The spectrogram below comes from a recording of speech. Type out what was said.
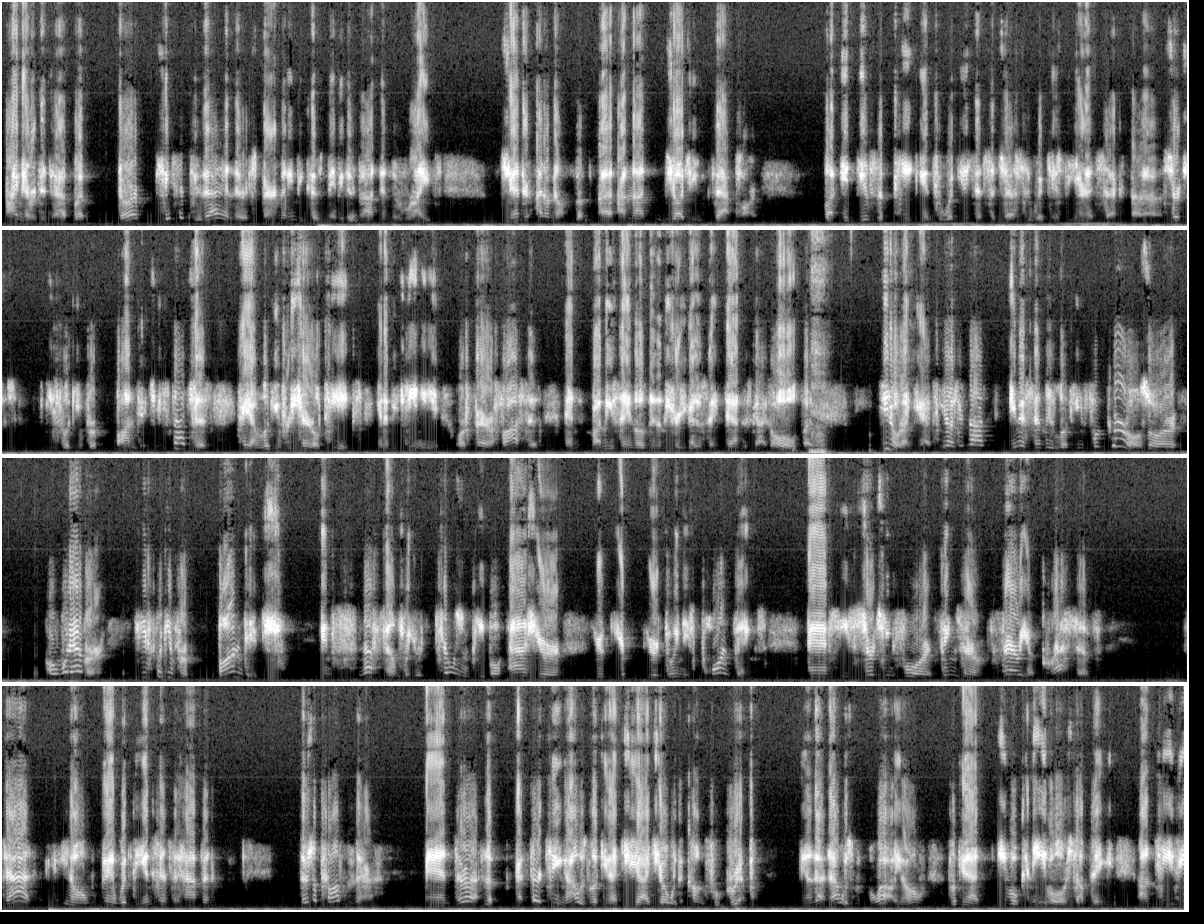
I never did that, but there are kids that do that, and they're experimenting because maybe they're not in the right gender. I don't know. Look, I, I'm not judging that part, but it gives a peek into what you said suggested, which is the internet sex uh, searches. He's looking for bondage. It's not just, hey, I'm looking for Cheryl Tiegs in a bikini or Farrah Fawcett. And by me saying those names, I'm sure you guys are saying, damn, this guy's old. But you know what I get. You know, he's not innocently looking for girls or or whatever. He's looking for bondage in snuff films where you're killing people as you're you're you're, you're doing these porn things, and he's searching for things that are very aggressive. That you know, and with the incidents that happened, there's a problem there. And there, are, look, at 13, I was looking at GI Joe with a kung fu grip. You know, that that was wow. You know, looking at Evel Knievel or something on TV.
